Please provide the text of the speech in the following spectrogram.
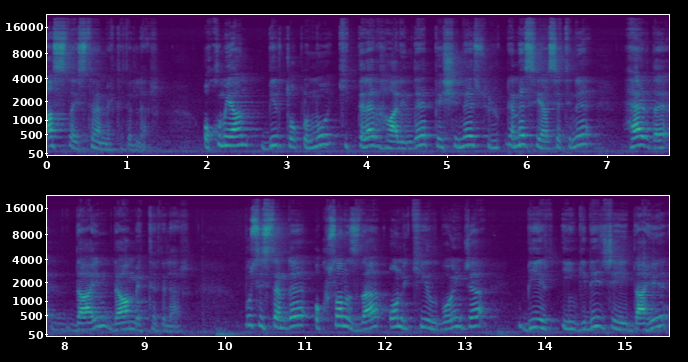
asla istememektedirler. Okumayan bir toplumu kitleler halinde peşine sürükleme siyasetini her de daim devam ettirdiler. Bu sistemde okusanız da 12 yıl boyunca bir İngilizceyi dahi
